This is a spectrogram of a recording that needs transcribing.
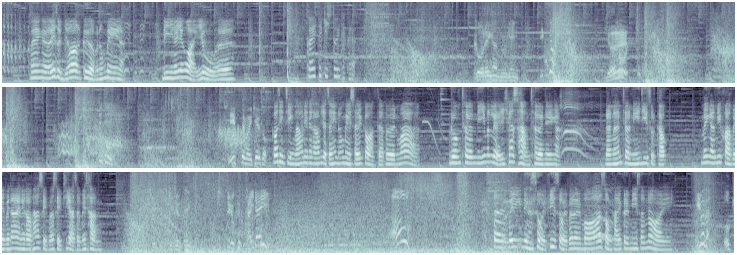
ๆ แม่งเอ้ยสุดยอดเกือบมันน้องเมย์อะดีนะยังไหวอยู่ เออ 解析しといたから これが無限行くぞやれいつでも行けるぞ ก็จริงๆ แล้วเนี่ยนะครับ อยากจะให้น้องเมย์ใช้ก่อน แต่เพลินว่ารวมเทอมนี้มันเหลืออีกแค่ 3 เทอมเองอะดังนั้นเทอมนี้ดีสุดครับ ไม่งั้นมีความเป็นไปได้นะครับ 50 50 ที่อาจจะไม่ทัน 術式順天出力最大青 เติไปอีกหนึ่งสวยพี่สวยไปเลยบอสส่งท้ายคลิปนี้สักหน่อยโอเค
